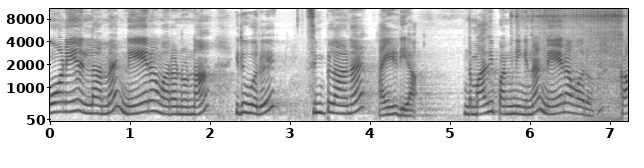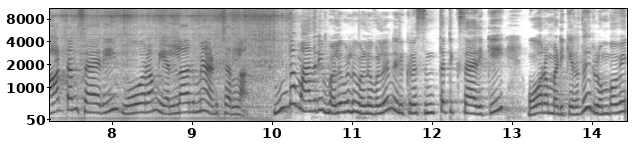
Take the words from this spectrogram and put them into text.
கோணையும் இல்லாமல் நேரம் வரணும்னா இது ஒரு சிம்பிளான ஐடியா இந்த மாதிரி பண்ணிங்கன்னா நேராக வரும். காட்டன் சாரீ ஓரம் எல்லாருமே அடிச்சிடலாம். இந்த மாதிரி வலுவலு வலுவலுன்னு இருக்கிற சிந்தட்டிக் சாரிக்கு ஓரம் அடிக்கிறது ரொம்பவே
